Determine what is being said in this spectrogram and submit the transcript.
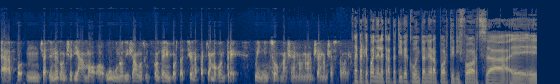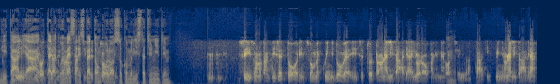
uh, po- mh, cioè se noi concediamo uno diciamo, sul fronte dell'importazione attacchiamo con tre, quindi insomma cioè, non, non, c'è, non, c'è, storia. Eh, perché poi nelle trattative contano i rapporti di forza e, e l'Italia, sì, l'Italia come messa rispetto settori. a un colosso come gli Stati Uniti? Sì, sono tanti settori, insomma, e quindi dove i settori, però non è l'Italia, è l'Europa che negozia mm. i trattati, quindi non è l'Italia. Eh.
